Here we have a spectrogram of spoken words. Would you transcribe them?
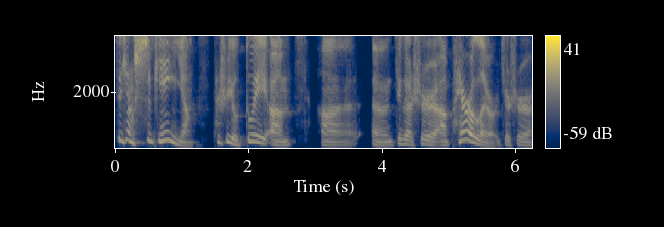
这像诗篇一样，它是有对啊啊。嗯，这个是啊，parallel 就是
